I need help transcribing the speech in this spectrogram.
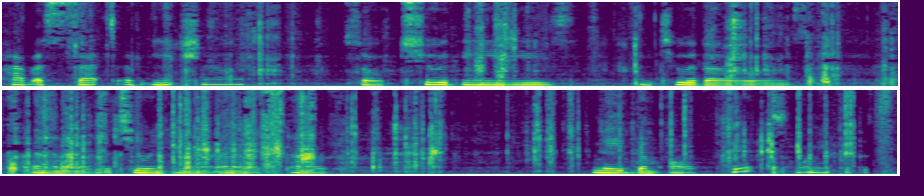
have a set of each now. So two of these, and two of those, and then I have the two in here, and I just kind of made them all fit. Let me put this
